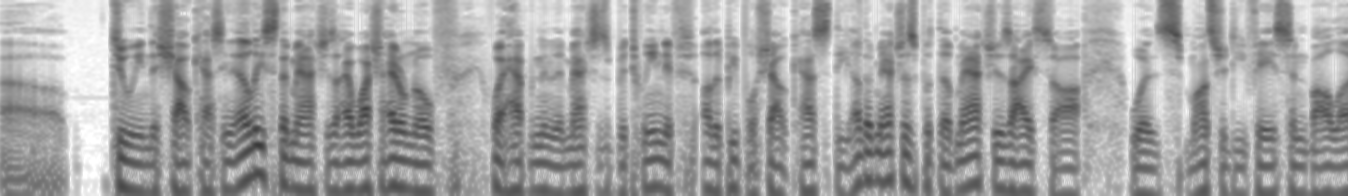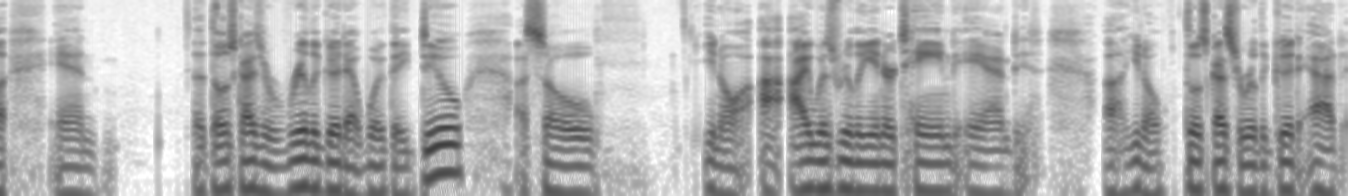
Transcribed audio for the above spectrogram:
uh, doing the shoutcasting. At least the matches I watched. I don't know if, what happened in the matches between if other people shoutcast the other matches, but the matches I saw was Monster D Face and Bala and those guys are really good at what they do. Uh, so, you know, I, I, was really entertained, and uh, you know, those guys are really good at,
